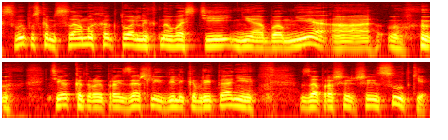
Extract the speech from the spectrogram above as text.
с выпуском самых актуальных новостей не обо мне, а тех, которые произошли в Великобритании за прошедшие сутки.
